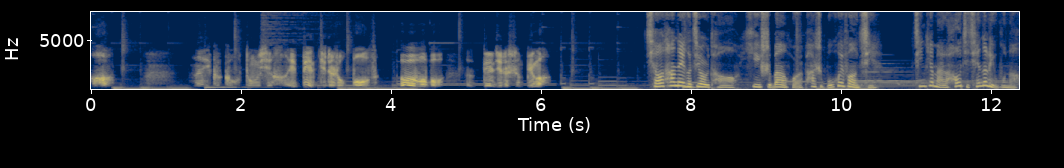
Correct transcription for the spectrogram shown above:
啊，那个狗东西还惦记着肉包子？不不不不不，惦记着沈冰啊！瞧他那个劲儿头，一时半会儿怕是不会放弃。今天买了好几千的礼物呢。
